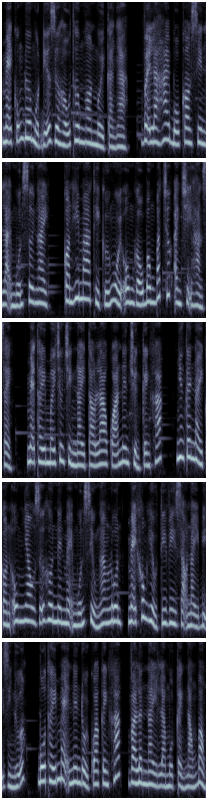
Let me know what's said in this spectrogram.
mẹ cũng đưa một đĩa dưa hấu thơm ngon mời cả nhà. Vậy là hai bố con xin lại muốn sơi ngay. Còn Hima thì cứ ngồi ôm gấu bông bắt trước anh chị hàn sẻ. Mẹ thấy mấy chương trình này tào lao quá nên chuyển kênh khác. Nhưng kênh này còn ôm nhau giữ hơn nên mẹ muốn xỉu ngang luôn. Mẹ không hiểu tivi dạo này bị gì nữa. Bố thấy mẹ nên đổi qua kênh khác và lần này là một cảnh nóng bỏng.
